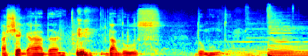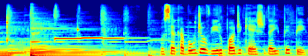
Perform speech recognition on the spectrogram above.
a chegada da luz do mundo. Você acabou de ouvir o podcast da IPP.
